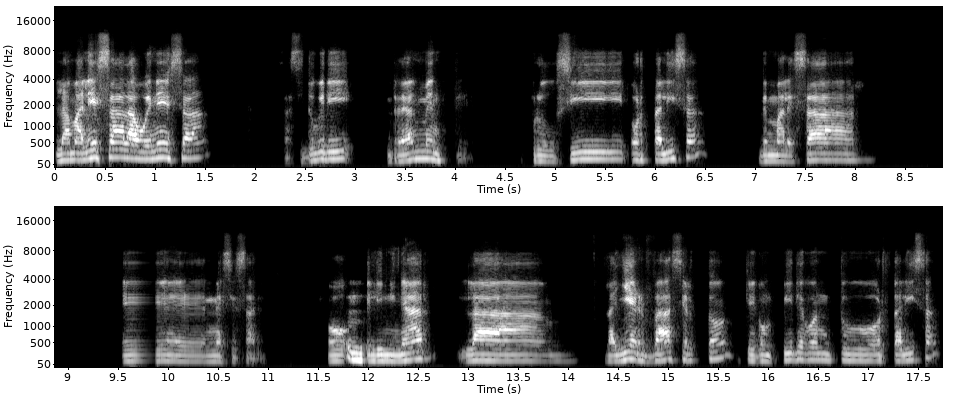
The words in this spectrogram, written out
la maleza, la bueneza, o sea, si tú querís realmente producir hortaliza, desmalezar es necesario. O mm. eliminar la, la, hierba, ¿cierto? Que compite con tu hortaliza.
